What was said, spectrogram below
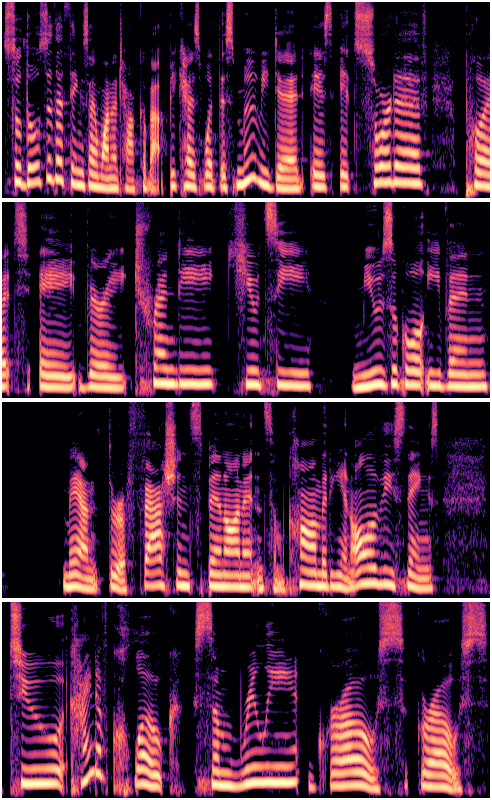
So, those are the things I want to talk about because what this movie did is it sort of put a very trendy, cutesy, musical, even man, threw a fashion spin on it and some comedy and all of these things to kind of cloak some really gross, gross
